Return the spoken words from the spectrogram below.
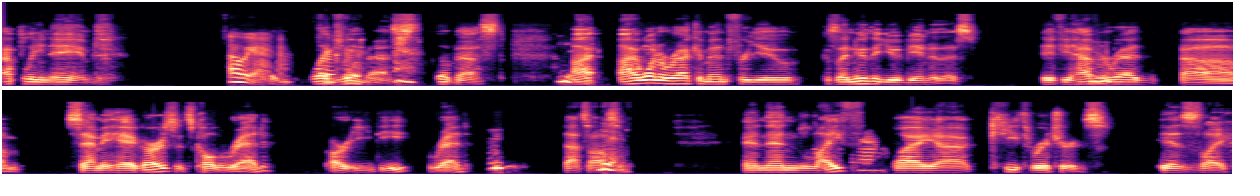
aptly named. Oh yeah, Like the sure. best. The best. Yeah. I, I want to recommend for you, because I knew that you'd be into this. If you haven't Mhm. read um, Sammy Hagar's, it's called Red, R E D, Red. Mhm. That's awesome. And then Life Yeah. by uh, Keith Richards is like,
